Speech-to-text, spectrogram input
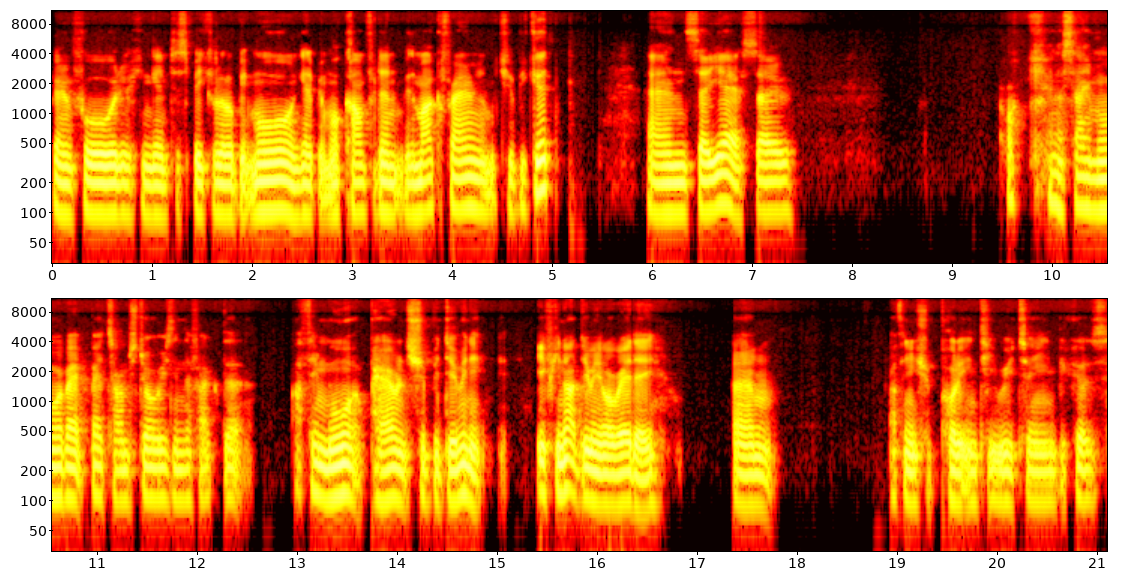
going forward we can get him to speak a little bit more and get a bit more confident with the microphone, which would be good. And so yeah, so what can I say more about bedtime stories in the fact that I think more parents should be doing it. If you're not doing it already, um, I think you should put it into your routine because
